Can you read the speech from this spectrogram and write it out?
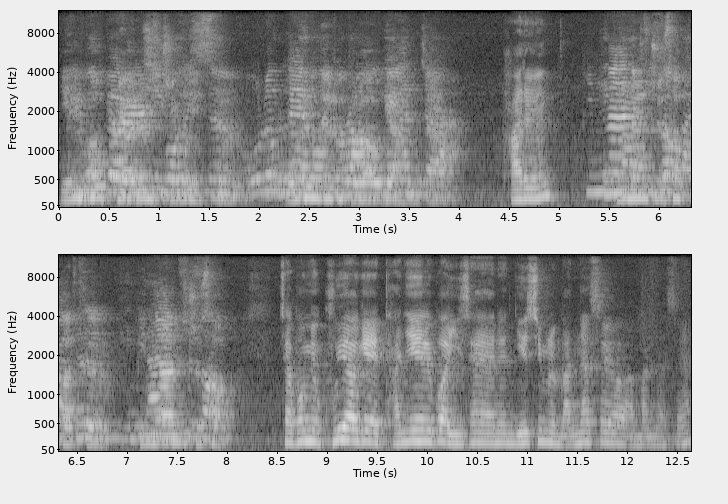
일곱 별을 쥐고 있음. 오른 오른 대로 대로 돌아오게 앉아. 발은 빛난 빛난 주석 주석 같은 빛난 주석 자 보면 구약에 다니엘과 이사야는 예수님을 만났어요, 안 만났어요?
